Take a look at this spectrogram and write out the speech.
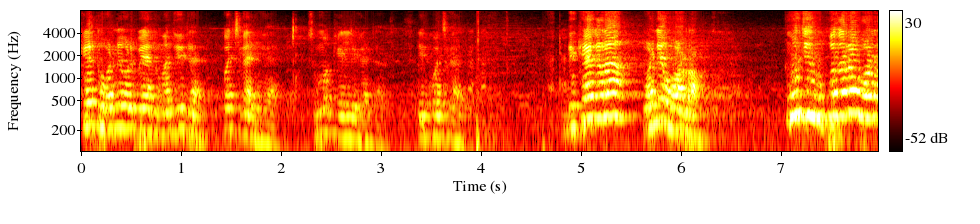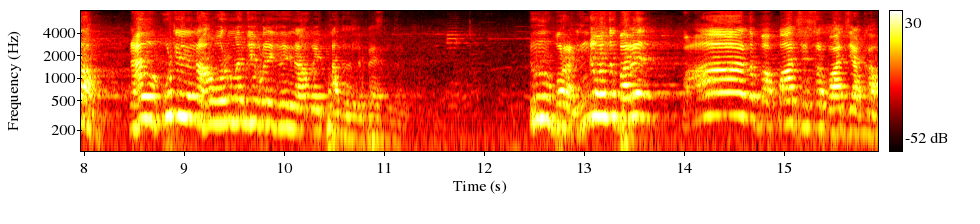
கேட்டு உடனே ஒரு போய் அந்த மந்திரிட்ட கோச்சுக்காதீங்க. சும்மா கேள்வி கேட்டேன் நீ கோச்சுக்காதீங்க. இப்படி கேட்கலாம் உடனே ஓடுறான். பூஜை முப்பது தடவை ஓடுறான். நாங்க கூட்டிட்டு நான் ஒரு மந்திரி கூட இதுவரைக்கும் நான் போய் பார்த்ததில்ல பேசுறது பேசுனது இவனு போறான். இங்க வந்து பாரு. பாத பா சிஸ்டர் அக்கா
